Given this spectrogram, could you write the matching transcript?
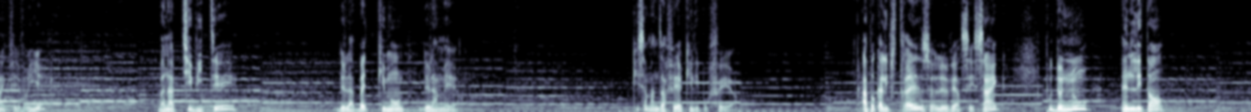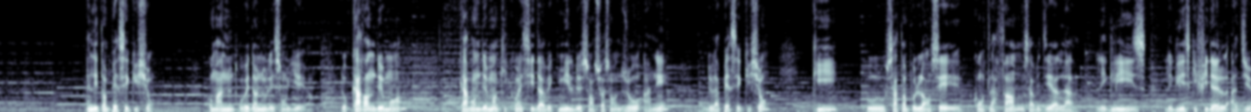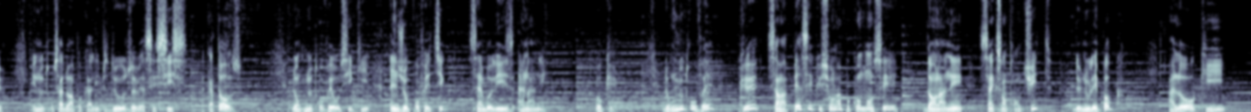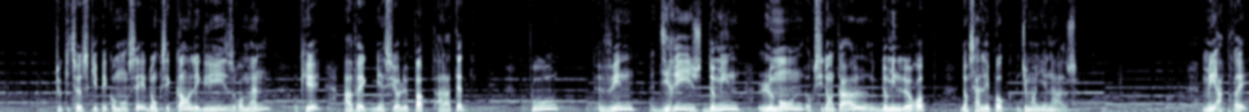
25 février, ben, activité de la bête qui monte de la mer. Qui ça m'a qu'il est pour faire? Apocalypse 13, le verset 5, pour de nous un l'étang un persécution, comme nous trouvons dans nos leçons hier? Donc 42 mois, 42 mois qui coïncident avec 1260 jours année de la persécution, qui pour Satan pour lancer contre la femme, ça veut dire l'Église, l'Église qui est fidèle à Dieu. Et nous trouvons ça dans Apocalypse 12, verset 6 à 14. Donc nous trouvons aussi qu'un jour prophétique symbolise une année. Ok. Donc nous trouvons que ça ma persécution là pour commencer dans l'année 538 de nous l'époque, alors qui tout ce qui peut commencer, donc c'est quand l'Église romaine, ok, avec bien sûr le pape à la tête, pour vin dirige, domine le monde occidental, domine l'Europe dans sa l'époque du Moyen Âge. Mais après,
